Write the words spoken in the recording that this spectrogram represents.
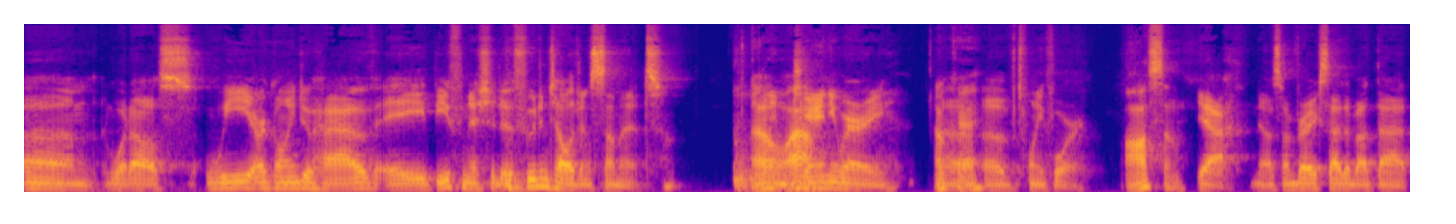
Um, what else? We are going to have a Beef Initiative Food Intelligence Summit Oh, in wow. January uh, Okay. of 24. awesome. Yeah, no, so I'm very excited about that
